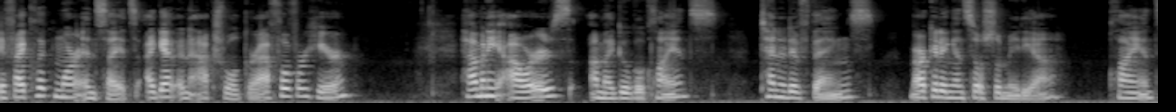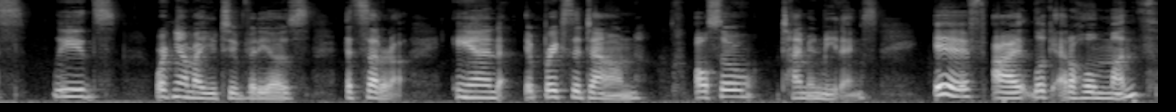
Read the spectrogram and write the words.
If I click more insights, I get an actual graph over here. How many hours on my Google clients, tentative things, marketing and social media, clients, leads, working on my YouTube videos, etc. And it breaks it down. Also, time in meetings. If I look at a whole month,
